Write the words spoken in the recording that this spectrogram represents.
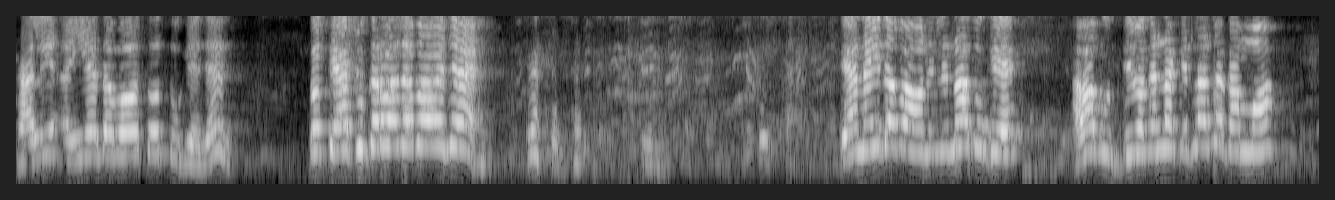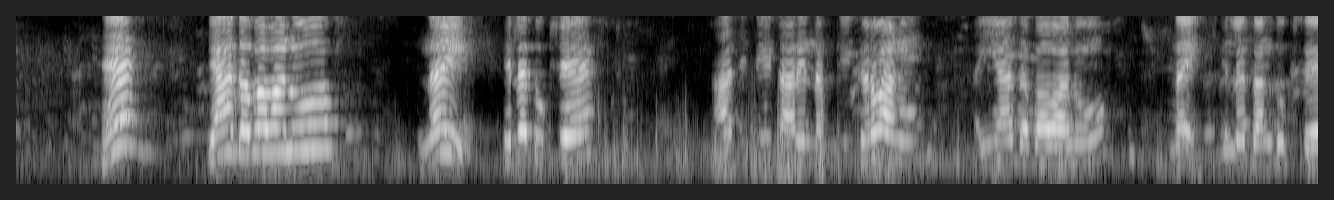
ખાલી અહીંયા દબાવો તો દુખે છે તો ત્યાં શું કરવા દબાવે છે? ત્યાં નહીં દબાવવાનું એટલે ના દુખે. આવા બુદ્ધિ વગરના કેટલા છો કામમાં હે? ત્યાં દબાવવાનું નહીં એટલે દુખશે. આજથી તારે નક્કી કરવાનું, અહીંયા દબાવવાનું નહીં એટલે તને દુખશે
